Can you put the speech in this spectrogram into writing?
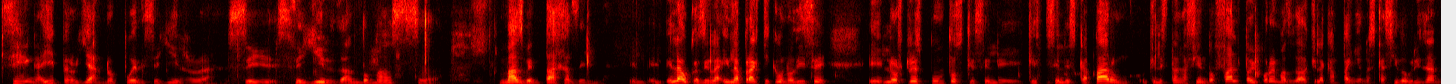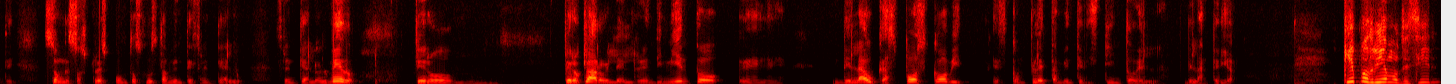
siguen ahí, pero ya no puede seguir, se, seguir dando más, uh, más ventajas del el, el, Aucas. En la, en la práctica uno dice, eh, los tres puntos que se, le, que se le escaparon, que le están haciendo falta hoy por hoy, más dado que la campaña no es que ha sido brillante, son esos tres puntos justamente frente al, frente Olmedo. Pero, pero claro, el, el rendimiento eh, del Aucas post-COVID es completamente distinto del, del anterior. ¿Qué podríamos decir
